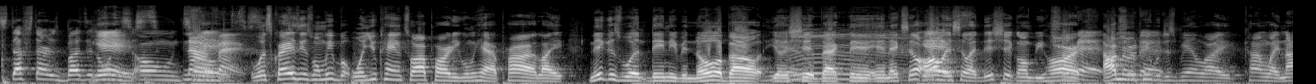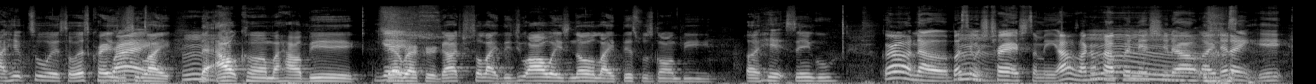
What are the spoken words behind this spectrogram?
stuff starts buzzing on its own. Nah, so- facts. What's crazy is when we when you came to our party when we had Pride, like niggas wouldn't didn't even know about your shit back then. And XL always said like this shit gonna be hard. that, I remember people that. just being like kind of like not hip to it. So it's crazy to see like the outcome of how big Yes. that record got you. So like, did you always know like this was gonna be a hit single? Girl, no. Buss It Mm. was trash to me. I was like, I'm not putting that shit out. Like, that ain't it.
